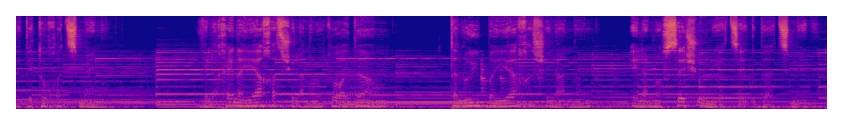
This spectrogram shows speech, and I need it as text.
ובתוך עצמנו, ולכן היחס שלנו לאותו אדם תלוי ביחס שלנו אל הנושא שהוא מייצג בעצמנו.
